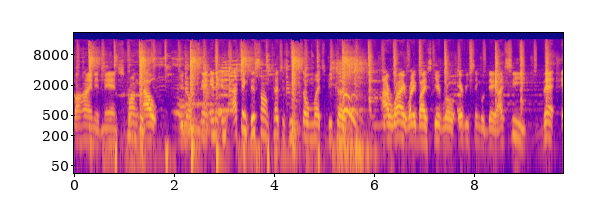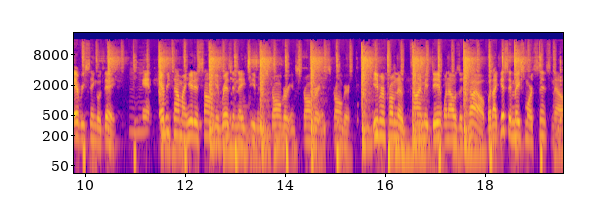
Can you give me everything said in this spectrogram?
Behind it, man. Strung out, you know what I'm saying? And, and I think this song touches me so much because I ride right by Skid Row every single day. I see that every single day. Mm-hmm. And every time I hear this song, it resonates even stronger and stronger and stronger, even from the time it did when I was a child. But I guess it makes more sense now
